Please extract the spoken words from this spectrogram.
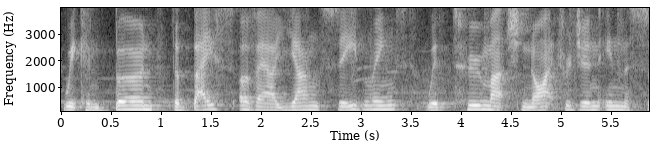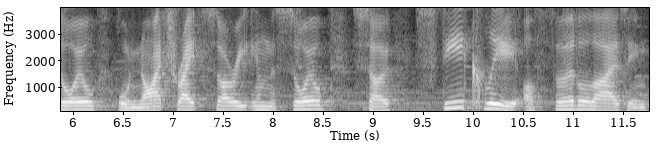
We can burn the base of our young seedlings with too much nitrogen in the soil or nitrate, sorry, in the soil. So steer clear of fertilizing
